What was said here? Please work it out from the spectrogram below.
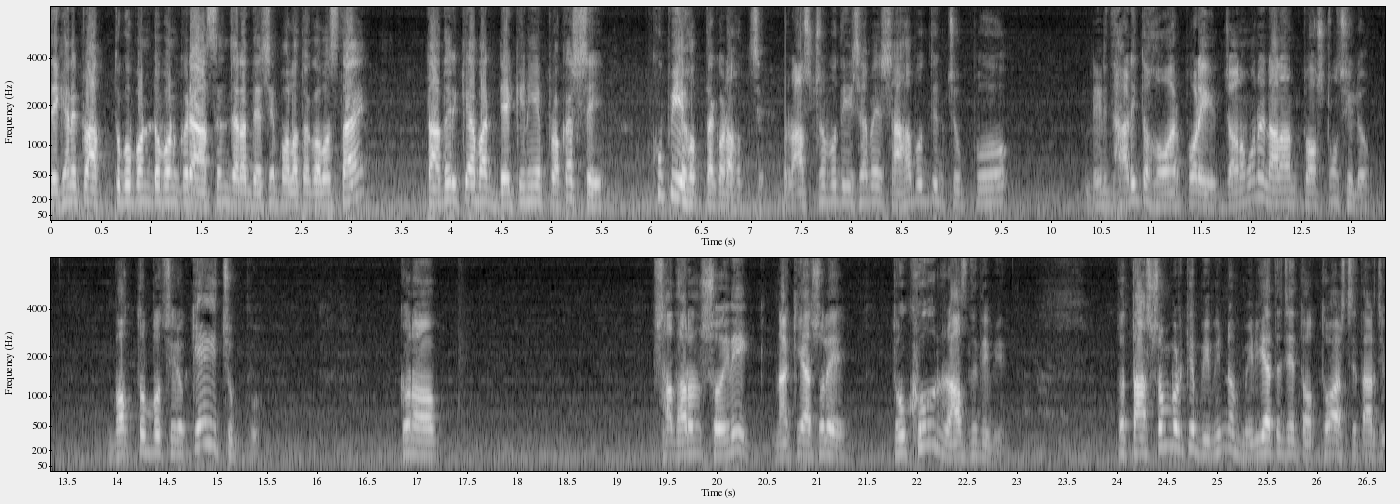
যেখানে একটু আত্মগোপন টোপন করে আসেন যারা দেশে পলাতক অবস্থায়, তাদেরকে আবার ডেকে নিয়ে প্রকাশ্যে কুপিয়ে হত্যা করা হচ্ছে। রাষ্ট্রপতি হিসাবে শাহাবুদ্দিন চুপ্পু নির্ধারিত হওয়ার পরে জনমনে নানান প্রশ্ন ছিল, বক্তব্য ছিল, কেই চুপ্পু? কোন সাধারণ সৈনিক নাকি আসলে তুখুর রাজনীতিবিদ? তো তার সম্পর্কে বিভিন্ন মিডিয়াতে যে তথ্য আসছে, তার যে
